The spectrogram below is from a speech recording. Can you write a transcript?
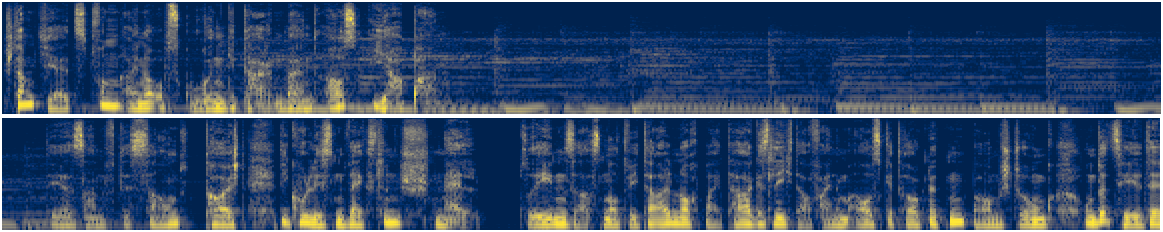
stammt jetzt von einer obskuren Gitarrenband aus Japan. Der sanfte Sound täuscht, die Kulissen wechseln schnell. Soeben saß Nordvital noch bei Tageslicht auf einem ausgetrockneten Baumstrunk und erzählte,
